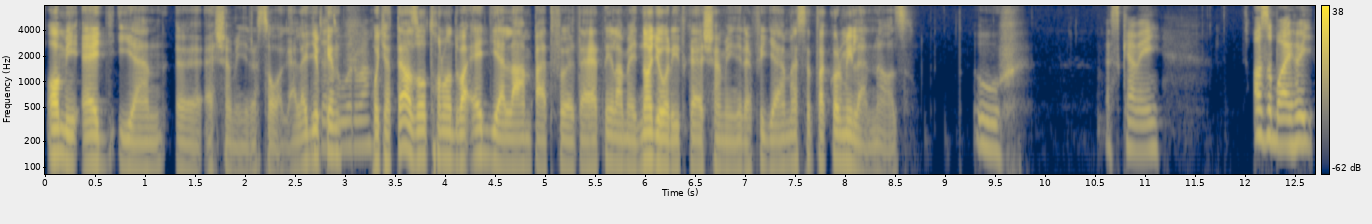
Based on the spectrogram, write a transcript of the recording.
ami egy ilyen ö, eseményre szolgál. Egyébként, hogyha te az otthonodba egy ilyen lámpát föltehetnél, ami egy nagyon ritka eseményre figyelmeztet, akkor mi lenne az? Uh, ez kemény. Az a baj, hogy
